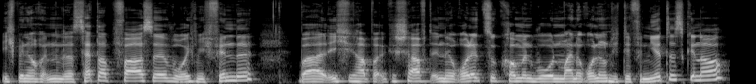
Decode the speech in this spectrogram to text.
Ich bin auch in der Setup-Phase, wo ich mich finde, weil ich habe geschafft, in eine Rolle zu kommen, wo meine Rolle noch nicht definiert ist genau.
